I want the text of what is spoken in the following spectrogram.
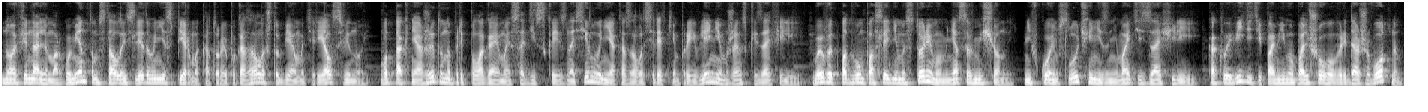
Ну а финальным аргументом стало исследование спермы, которое показало, что биоматериал свиной. Вот так неожиданно предполагаемое садистское изнасилование оказалось редким проявлением женской зоофилии. Вывод по двум последним историям у меня совмещенный. Ни в коем случае не занимайтесь зоофилией. Как вы видите, помимо большого вреда животным,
